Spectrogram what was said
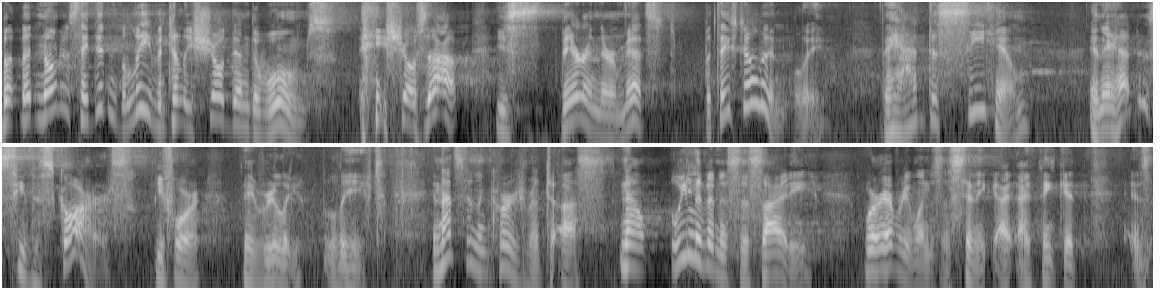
But, but notice they didn't believe until he showed them the wounds. He shows up, he's there in their midst, but they still didn't believe. They had to see him and they had to see the scars before they really believed. And that's an encouragement to us. Now, we live in a society where everyone's a cynic. I, I think it, is,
